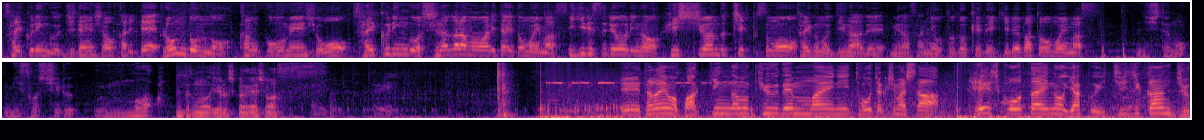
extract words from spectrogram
サイクリング自転車を借りてロンドンの観光名所をサイクリングをしながら回りたいと思います。イギリス料理のフィッシュチップスも最後のディナーで皆さんにお届けできればと思います。にしても味噌汁うまっ。洗濯物よろしくお願いします、はいえー、ただいまバッキンガム宮殿前に到着しました。兵士交代の約1時間10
